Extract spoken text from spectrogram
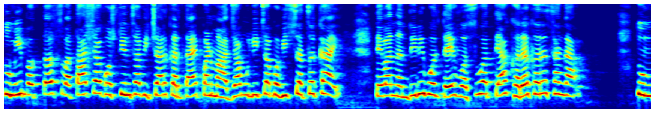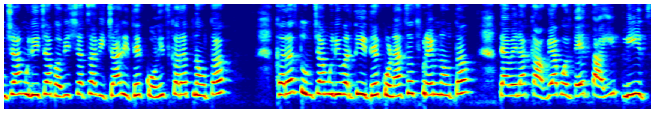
तुम्ही फक्त स्वतःच्या गोष्टींचा विचार करताय पण माझ्या मुलीच्या भविष्याचं काय? तेव्हा नंदिनी बोलते वसुवत्या खरं खरं सांगा. तुमच्या मुलीच्या भविष्याचा विचार इथे कोणीच करत नव्हतं? खरंच तुमच्या मुलीवरती इथे कोणाचंच प्रेम नव्हतं? त्यावेळेला काव्या बोलते ताई प्लीज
